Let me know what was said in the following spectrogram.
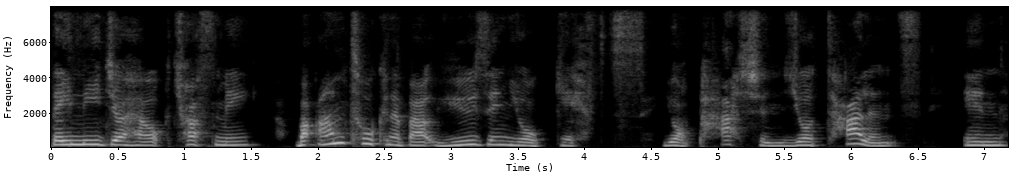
They need your help. Trust me. But I'm talking about using your gifts, your passions, your talents in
